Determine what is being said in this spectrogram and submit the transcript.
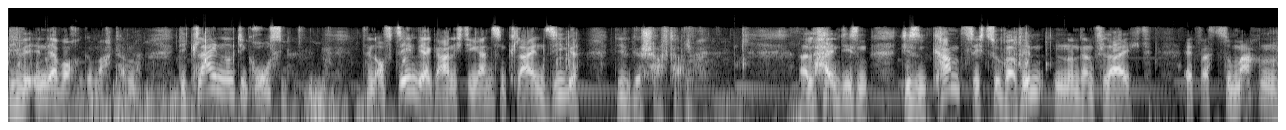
die wir in der Woche gemacht haben. Die kleinen und die großen. Denn oft sehen wir ja gar nicht die ganzen kleinen Siege, die wir geschafft haben allein diesen, diesen Kampf, sich zu überwinden und dann vielleicht etwas zu machen,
